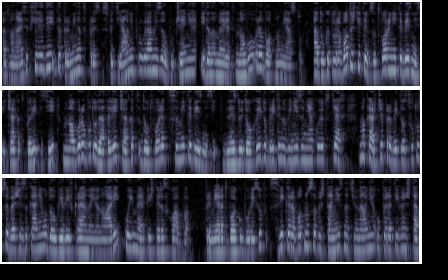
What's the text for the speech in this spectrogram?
а 12 000 да преминат през специални програми за обучение и да намерят ново работно място. А докато работещите в затворените бизнеси чакат парите си, много работодатели чакат да отворят самите бизнеси. Днес дойдоха и добрите новини за някои от тях, макар че правителството се беше заканило да обяви в края на януари, кои мерки ще разхлабва. Премьерът Бойко Борисов свика работно съвещание с Националния оперативен штаб,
